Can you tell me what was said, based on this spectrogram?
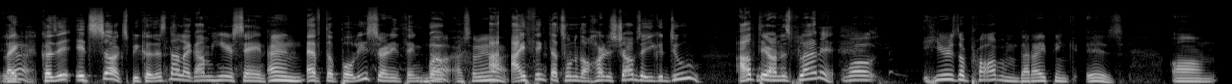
like Yeah. because it, it sucks because it's not like i'm here saying and f the police or anything No, but absolutely I- not. I, think that's one of the hardest jobs that you could do out there on this planet Well, here's the problem that I think is um,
